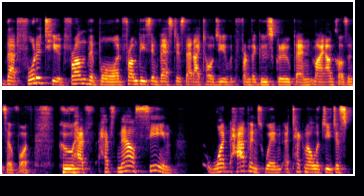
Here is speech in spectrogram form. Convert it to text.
that fortitude from the board from these investors that i told you with- from the goose group and my uncles and so forth who have have now seen what happens when a technology just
